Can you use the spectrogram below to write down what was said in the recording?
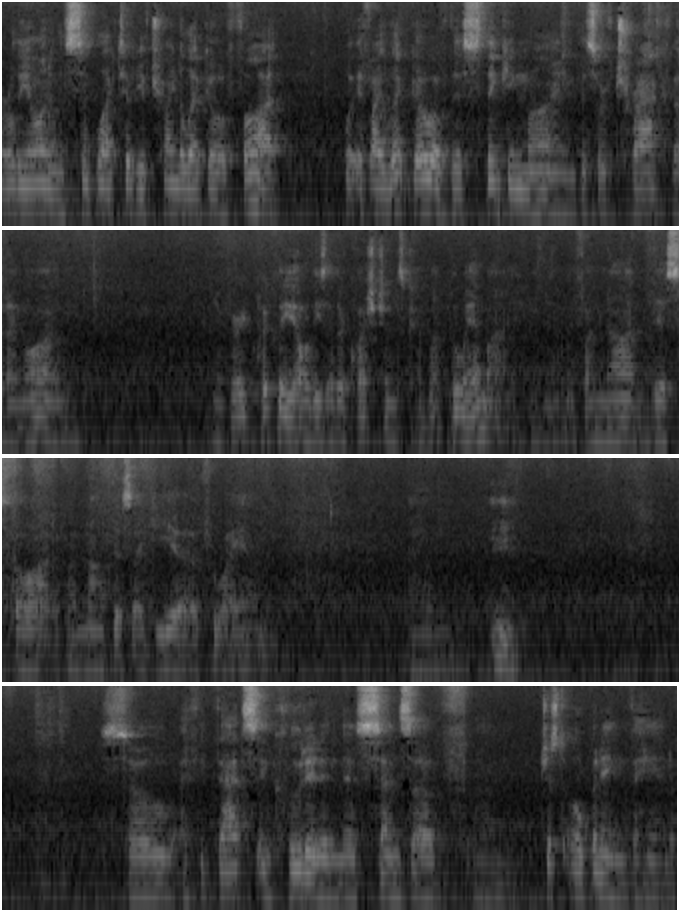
early on in the simple activity of trying to let go of thought, well, if I let go of this thinking mind, this sort of track that I'm on, you know, very quickly all these other questions come up. Who am I? if I'm not this thought, if I'm not this idea of who I am. Um, so I think that's included in this sense of um, just opening the hand of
